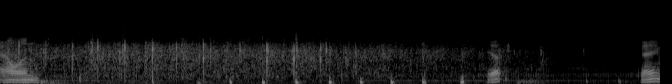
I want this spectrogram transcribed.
Alan. Yep. Okay.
